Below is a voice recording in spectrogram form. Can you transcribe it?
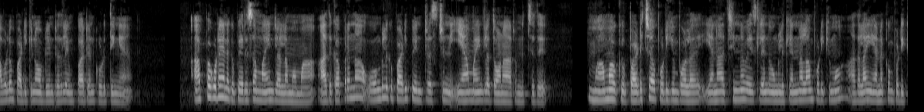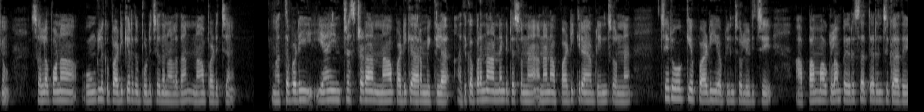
அவளும் படிக்கணும் அப்படின்றதுல இம்பார்ட்டன்ட் கொடுத்தீங்க. அப்போ கூட எனக்கு பெருசாக மைண்டில் இல்லை மாமா. அதுக்கப்புறம் தான் உங்களுக்கு படிப்பு இன்ட்ரெஸ்ட்டுன்னு என் மைண்டில் தோண ஆரம்பிச்சது. மாமாவுக்கு படித்தா பிடிக்கும் போல். ஏன்னா சின்ன வயசுலேருந்து உங்களுக்கு என்னெல்லாம் பிடிக்குமோ அதெல்லாம் எனக்கும் பிடிக்கும். சொல்லப்போனால் உங்களுக்கு படிக்கிறது பிடிச்சதுனால தான் நான் படித்தேன் மற்றபடி ஏன் இன்ட்ரெஸ்டடாக நான் படிக்க ஆரம்பிக்கல. அதுக்கப்புறம் தான் அண்ணன்கிட்ட சொன்னேன் ஆனால் நான் படிக்கிறேன் அப்படின்னு சொன்னேன். சரி ஓகே படி அப்படின்னு சொல்லிடுச்சு. அப்பா அம்மாவுக்குலாம் பெருசாக தெரிஞ்சுக்காது.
